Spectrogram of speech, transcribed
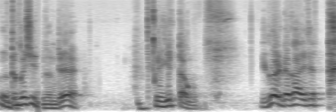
어떤 것이 있는데, 여기 있다고. 이걸 내가 이제 탁,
